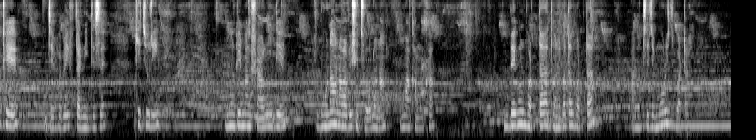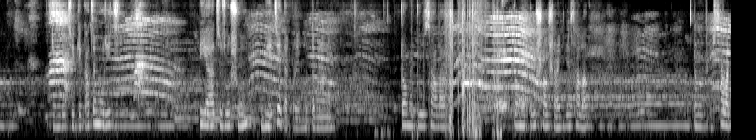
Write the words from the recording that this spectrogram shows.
উঠে যেভাবে ইফতার নিতেছে, খিচুড়ি। মুরগির মাংস, আলু দিয়ে ভুনাও না, আবার বেশি ঝোলও না। মাখা মাখা। বেগুন ভর্তা ধনেপাতা ভর্তা, আর হচ্ছে যে মরিচ বাটা। হচ্ছে কি কাঁচা মরিচ, পেঁয়াজ, রসুন ভেজে তারপরে ভর্তা বানানো। টমেটো, সালাদ, টমেটো, শসা দিয়ে সালাদ। টমেটো, সালাদ,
